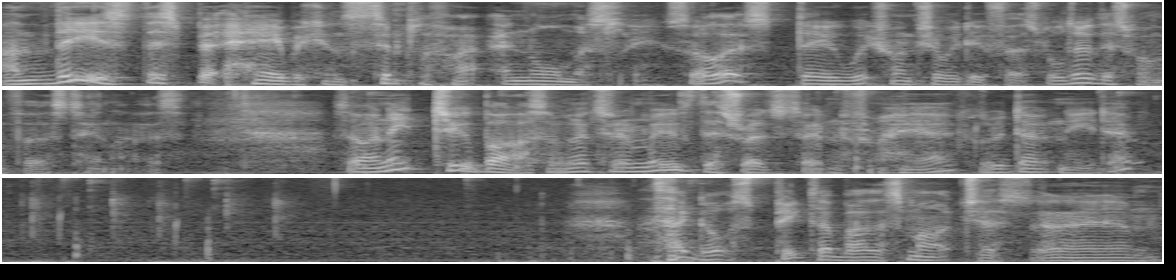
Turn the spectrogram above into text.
And these this bit here we can simplify enormously. So let's do which one shall we do first? We'll do this one first here like this. So I need 2 bar so I'm going to remove this redstone from here because we don't need it that got picked up by the smart chest um,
